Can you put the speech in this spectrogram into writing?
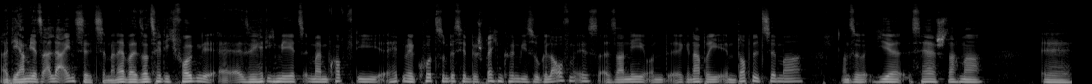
Ah, Die haben jetzt alle Einzelzimmer, ne? weil sonst hätte ich folgende, äh, also hätte ich mir jetzt in meinem Kopf, die hätten wir kurz so ein bisschen besprechen können, wie es so gelaufen ist. Sané und äh, Gnabry im Doppelzimmer. Und so, hier, Serge, sag mal, äh,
